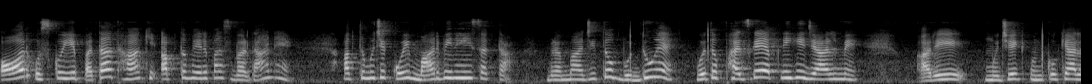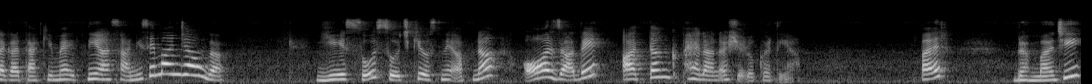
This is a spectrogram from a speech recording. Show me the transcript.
और उसको ये पता था कि अब तो मेरे पास वरदान है। अब तो मुझे कोई मार भी नहीं सकता। ब्रह्मा जी तो बुद्धू हैं। वो तो फंस गए अपनी ही जाल में। अरे, मुझे उनको क्या लगा था कि मैं इतनी आसानी से मान जाऊँगा? ये सोच सोच के उसने अपना और ज़्यादा आतंक फैलाना शुरू कर दिया। पर ब्रह्मा जी,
